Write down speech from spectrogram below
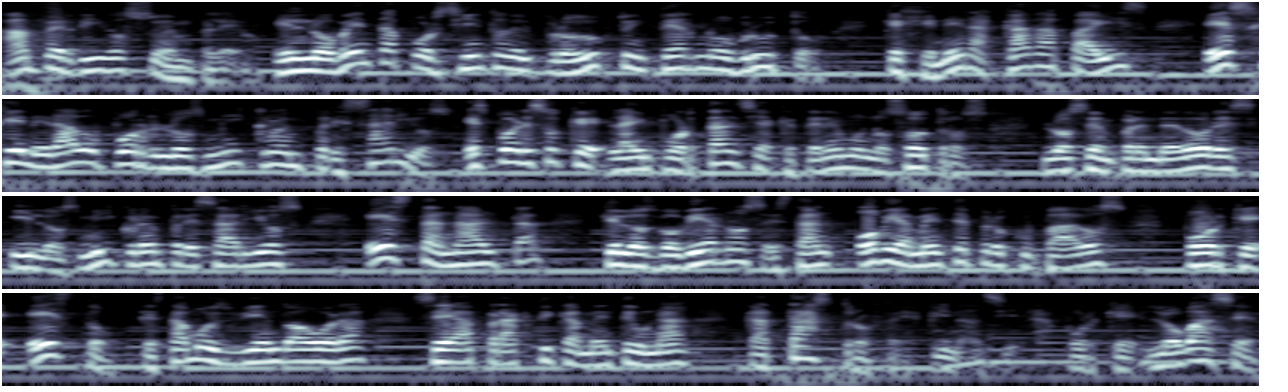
han perdido su empleo. El 90% del Producto Interno Bruto que genera cada país es generado por los microempresarios. Es por eso que la importancia que tenemos nosotros, los emprendedores y los microempresarios, es tan alta que los gobiernos están obviamente preocupados porque esto que estamos viviendo ahora sea prácticamente una catástrofe financiera, porque lo va a ser.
